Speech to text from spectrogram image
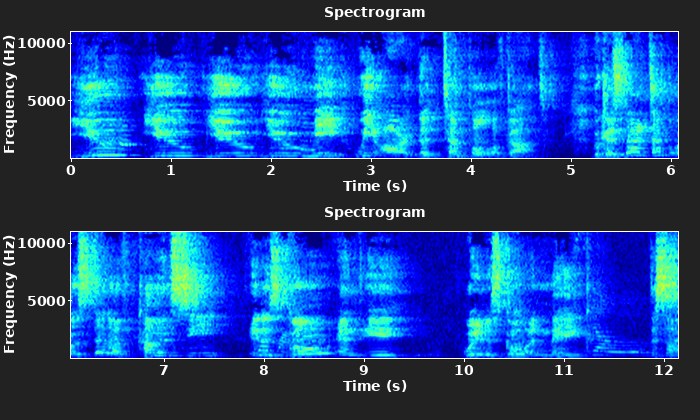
You, you, you, you, me. We are the temple of God. Because that temple, instead of come and see, it is go and a witness. Go and make disciples.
